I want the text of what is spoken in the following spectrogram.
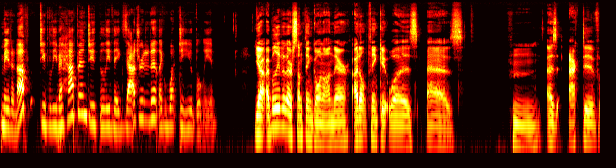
made it up? Do you believe it happened? Do you believe they exaggerated it? Like what do you believe? Yeah, I believe that there's something going on there. I don't think it was as hmm as active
